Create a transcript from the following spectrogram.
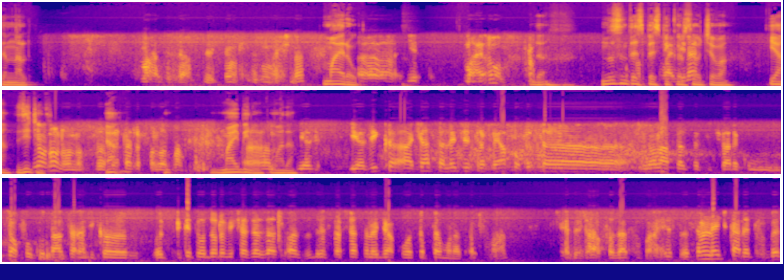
semnal. Mai, da, deci, mai, da? mai rău. Uh, e, mai rău? Da. Nu sunteți pe speaker sau ceva. Ia, ziceți. Nu, nu, nu, nu. Ia. Mai bine uh, acum, da. Eu, eu zic că această lege trebuia făcută nu la fel pe picioare cum s-au făcut altele, adică de câte o doră visează despre această lege cu o săptămână sau ceva. Și deja a fost dat în Sunt legi care trebuie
